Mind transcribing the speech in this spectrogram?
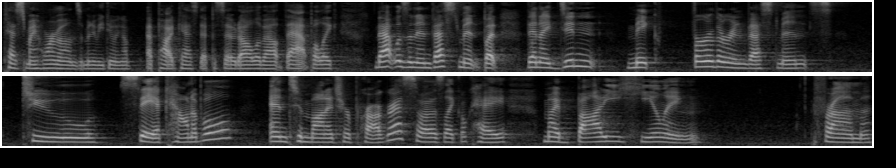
test my hormones. I'm going to be doing a, a podcast episode all about that. But, like, that was an investment. But then I didn't make further investments to stay accountable and to monitor progress. So I was like, okay, my body healing from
